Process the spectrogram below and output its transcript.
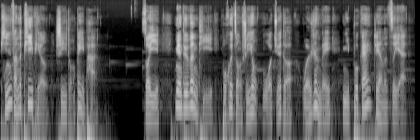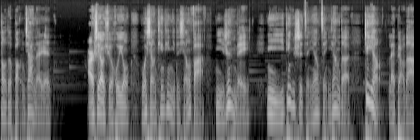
频繁的批评是一种背叛。所以，面对问题，不会总是用“我觉得”“我认为”“你不该”这样的字眼道德绑架男人，而是要学会用“我想听听你的想法”“你认为”“你一定是怎样怎样的”这样来表达。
